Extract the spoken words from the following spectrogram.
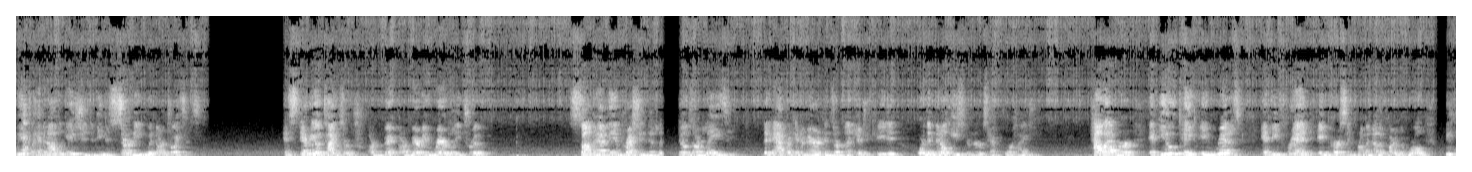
we actually have an obligation to be discerning with our choices. And stereotypes are, are, are very rarely true. Some have the impression that Latinos are lazy, that African Americans are uneducated, or that Middle Easterners have poor hygiene. However, if you take a risk and befriend a person from another part of the world, we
